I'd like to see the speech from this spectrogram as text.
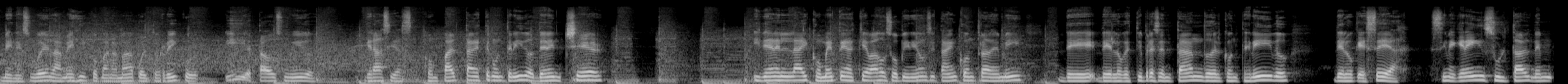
Venezuela, México, Panamá, Puerto Rico y Estados Unidos. Gracias. Compartan este contenido, denle share y denle like, comenten aquí abajo su opinión si están en contra de mí, de, de lo que estoy presentando, del contenido, de lo que sea. Si me quieren insultar de,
